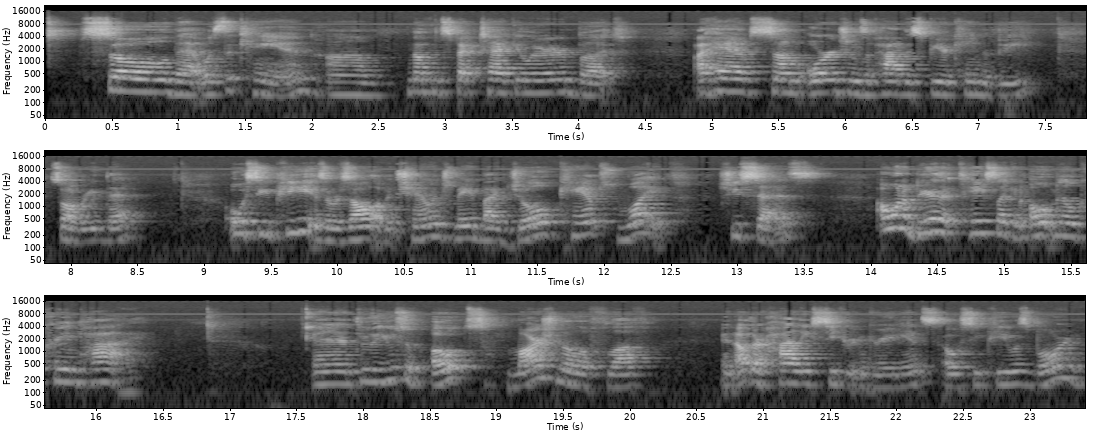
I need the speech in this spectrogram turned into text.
So that was the can. Um, nothing spectacular but I have some origins of how this beer came to be so I'll read that. OCP is a result of a challenge made by Joel Kamp's wife. She says I want a beer that tastes like an oatmeal cream pie. And through the use of oats marshmallow fluff and other highly secret ingredients, OCP was born.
